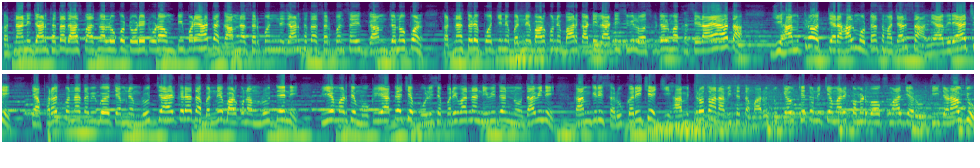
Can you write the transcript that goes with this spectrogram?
ઘટનાની જાણ થતાં આસપાસના લોકો ટોળે ટોળા ઉમટી પડ્યા હતા. ગામના સરપંચને જાણ થતાં સરપંચ સહિત ગામજનો પણ ઘટના સ્થળે પહોંચીને બંને બાળકોને બહાર કાઢી લાઠી સિવિલ હોસ્પિટલમાં ખસેડાયા હતા. જી હા મિત્રો, અત્યારે હાલ મોટા સમાચાર સામે આવી રહ્યા છે. ત્યાં ફરજ પરના તબીબોએ તેમને મૃત જાહેર કર્યા હતા. બંને બાળકોના મૃતદેહને પીએમ અર્થે મોકલી આપ્યા છે. પોલીસે પરિવારના નિવેદન નોંધાવીને કામગીરી શરૂ કરી છે. જી હા મિત્રો, તો આના વિશે તમારું શું કહેવું છે તો નીચે અમારી કોમેન્ટ બોક્સમાં જરૂરથી જણાવજો.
